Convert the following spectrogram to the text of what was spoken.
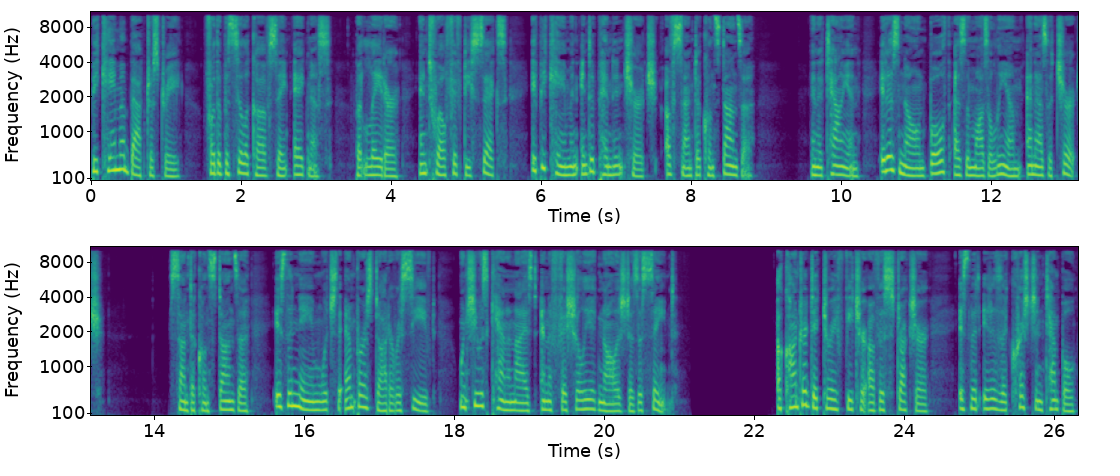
became a baptistry for the Basilica of St. Agnes, but later, in 1256, it became an independent church of Santa Costanza. In Italian, it is known both as the mausoleum and as a church. Santa Costanza is the name which the emperor's daughter received when she was canonized and officially acknowledged as a saint. A contradictory feature of this structure is that it is a Christian temple,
